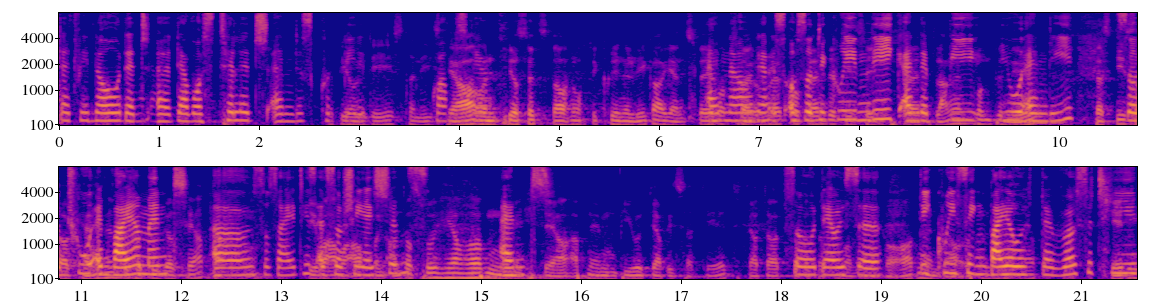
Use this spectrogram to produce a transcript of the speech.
that we know that uh, there was tillage and this could be crops ja, there. und hier sitzt auch noch die Grüne Liga, Jens Weber, And now there is also the Green League and the seit langem BUND, so two environment uh, societies, die wir aber auch von associations. and nämlich der abnehmenden Biodiversität, der dazu So führt, dass there wir is eine a decreasing biodiversity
